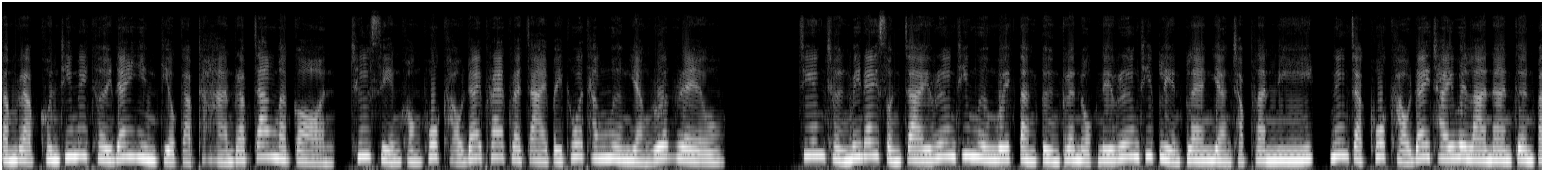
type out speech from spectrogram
สำหรับคนที่ไม่เคยได้ยินเกี่ยวกับทหารรับจ้างมาก่อน ชื่อเสียงของพวกเขาได้แพร่กระจายไปทั่วทั้งเมืองอย่างรวดเร็ว เจียงเฉินไม่ได้สนใจเรื่องที่เมืองเวกต่างตื่นตระหนกในเรื่องที่เปลี่ยนแปลงอย่างฉับพลันนี้ เนื่องจากพวกเขาได้ใช้เวลานานเกินไป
